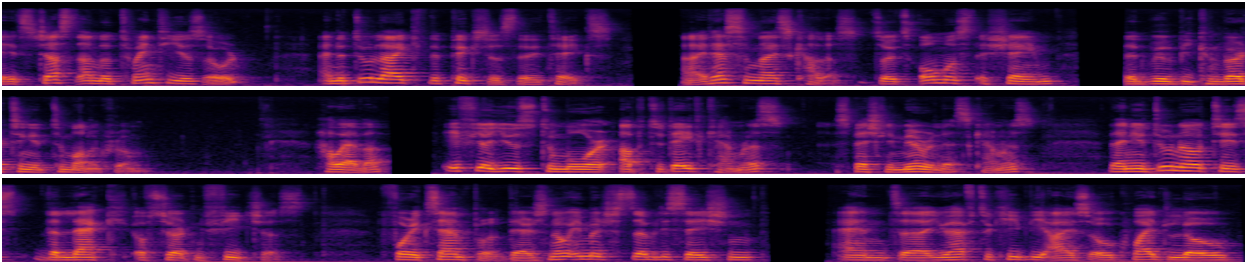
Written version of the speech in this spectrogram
It's just under 20 years old and I do like the pictures that it takes. Uh, it has some nice colors, so it's almost a shame that we'll be converting it to monochrome. However, if you're used to more up-to-date cameras, especially mirrorless cameras, then you do notice the lack of certain features. For example, there's no image stabilization and uh, you have to keep the ISO quite low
